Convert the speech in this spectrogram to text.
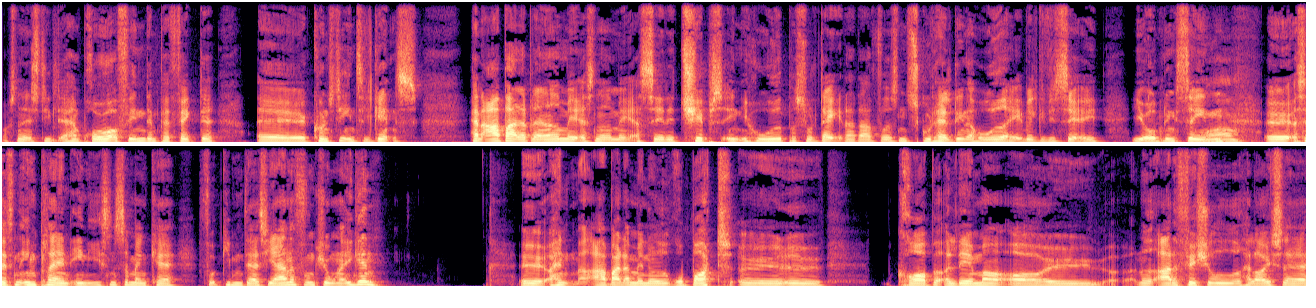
og sådan en stil, at han prøver at finde den perfekte øh, kunstig intelligens. Han arbejder blandt andet med sådan noget med at sætte chips ind i hovedet på soldater, der har fået sådan skudt halvdelen af hovedet af, hvilket vi ser i, i åbningsscenen. Wow. Øh, og sætte sådan en implant ind i, sådan, så man kan få, give dem deres hjernefunktioner igen. Øh, og han arbejder med noget robot, øh, øh, kroppe og lemmer og øh, og noget artificial halløjsa.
